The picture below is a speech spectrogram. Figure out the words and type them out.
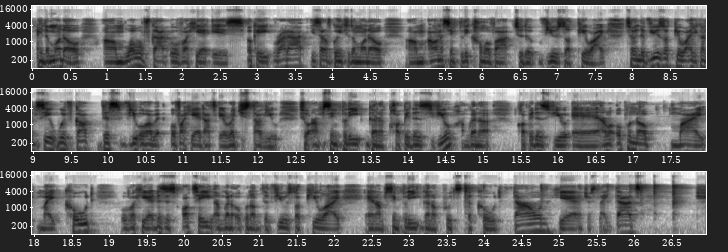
in the model um, what we've got over here is okay rather instead of going to the model um, I want to simply come over to the views.py so in the views.py you can see we've got this view over over here that's a register view. So I'm simply gonna copy this view. I'm gonna copy this view and I'm gonna open up my my code over here. This is Ote I'm gonna open up the views.py and I'm simply gonna put the code down here just like that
